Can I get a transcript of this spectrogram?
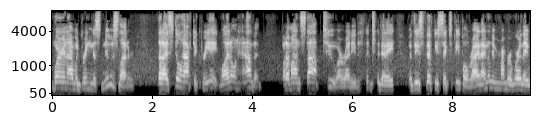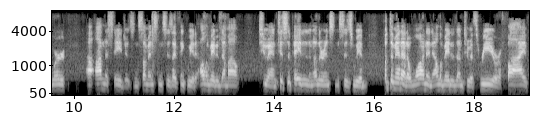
Wherein I would bring this newsletter that I still have to create. Well, I don't have it, but I'm on stop two already today with these 56 people, right? I don't even remember where they were uh, on the stages. In some instances, I think we had elevated them out to anticipated. In other instances, we had put them in at a one and elevated them to a three or a five,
